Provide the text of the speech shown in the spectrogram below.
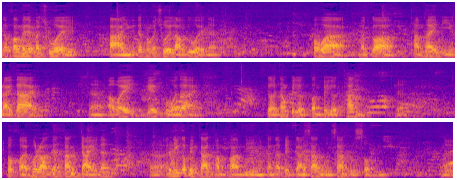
แล้วก็ไม่ได้มาช่วยป่าอย่างนี้แล้วเข้ามาช่วยเราด้วยนะ เพราะว่ามันก็ทำให้มีรายได้นะเอาไว้เลี้ยงตัวได้ เกิดทั้งประโยชน์ตนประโยชน์ท่านนะก็ขอให้พวกเราเนี่ยตั้งใจนะอันนี้ก็เป็นการทำความดีเหมือนกันนะเป็นการสร้างบุญสร้างกุศลนะ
